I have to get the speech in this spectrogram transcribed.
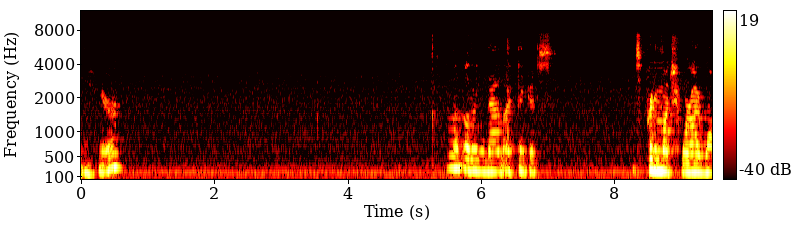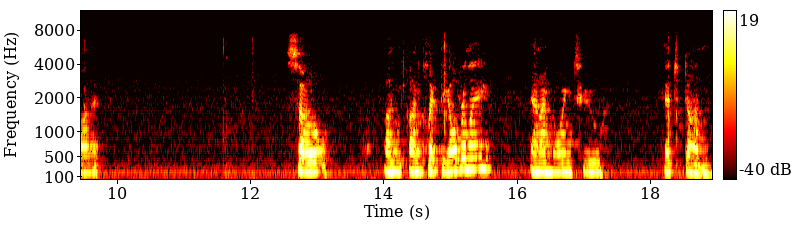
in here. But other than that, I think it's it's pretty much where I want it. So un unclick the overlay and I'm going to hit done.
